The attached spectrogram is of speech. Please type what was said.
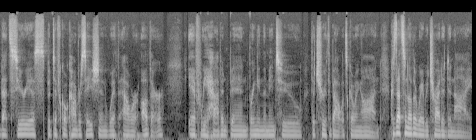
that serious but difficult conversation with our other if we haven't been bringing them into the truth about what's going on. Because that's another way we try to deny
